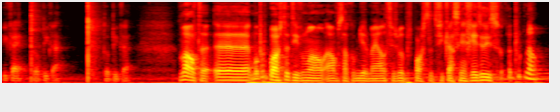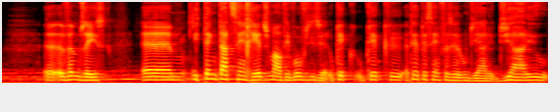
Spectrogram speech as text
piquei, estou a picar, estou a picar. Malta, uh, uma proposta, tive um al- a almoçar com a minha irmã, ela fez uma proposta de ficar sem redes, eu disse, ah, por que não? Uh, vamos a isso. Um, e tenho estado sem redes, malta, e vou-vos dizer, o que, é que, o que é que, até pensei em fazer um diário, diário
